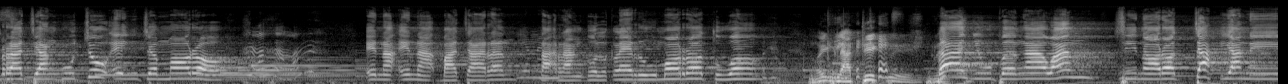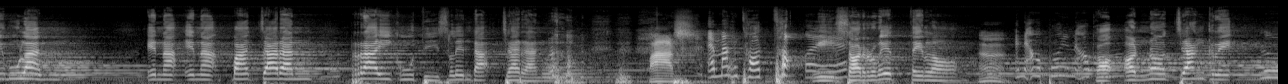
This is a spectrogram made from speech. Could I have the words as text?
Rajang pucuk ing cemara. Halah-halah. Enak-enak pacaran tak rangkul kleru mara tuwa. Oh, gladik. Banyu bengawan sinara cahyane wulan. Enak-enak pacaran raiku dislentak jaran. Pas. Emang cocok kowe. Ngisor wit telo. Enak apa? Enak apa? kok ana jangkrik Lho.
